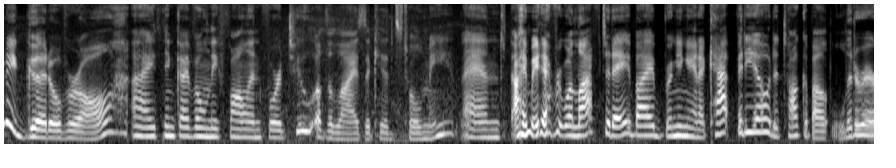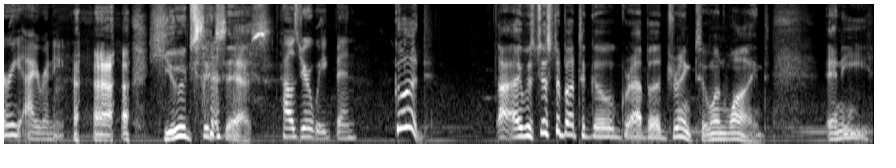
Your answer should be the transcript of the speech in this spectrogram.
Pretty good overall. I think I've only fallen for two of the lies the kids told me, and I made everyone laugh today by bringing in a cat video to talk about literary irony. Huge success. How's your week been? Good. I was just about to go grab a drink to unwind. Any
